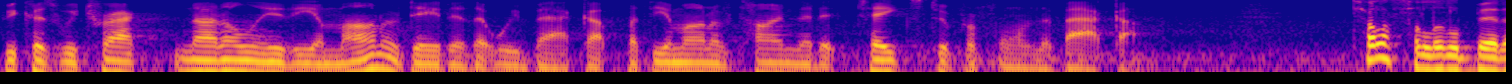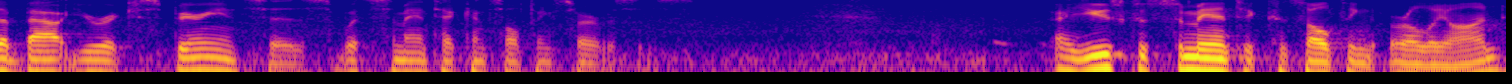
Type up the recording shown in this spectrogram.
because we track not only the amount of data that we back up, but the amount of time that it takes to perform the backup. Tell us a little bit about your experiences with Symantec Consulting Services. I used Symantec Consulting early on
